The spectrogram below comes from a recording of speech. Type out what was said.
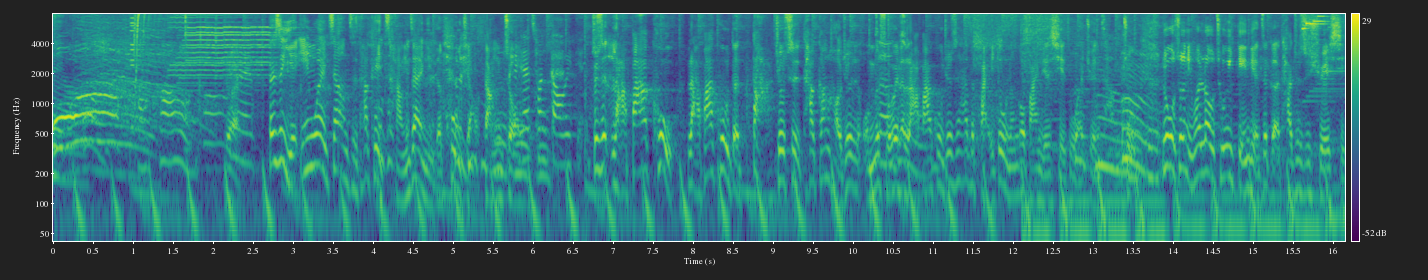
哇，好高哦。对，但是也因为这样子，它可以藏在你的裤脚当中。应该穿高一点。就是喇叭裤，喇叭裤的大，就是它刚好就是我们所谓的喇叭裤，就是它的摆度能够把你的鞋子完全藏住。如果说你会露出一点点这个，它就是靴型。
